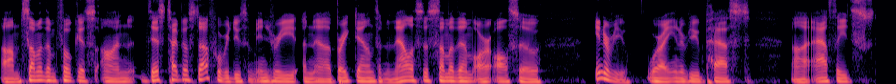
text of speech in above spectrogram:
Um, some of them focus on this type of stuff where we do some injury uh, breakdowns and analysis. Some of them are also interview where I interview past uh, athletes,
